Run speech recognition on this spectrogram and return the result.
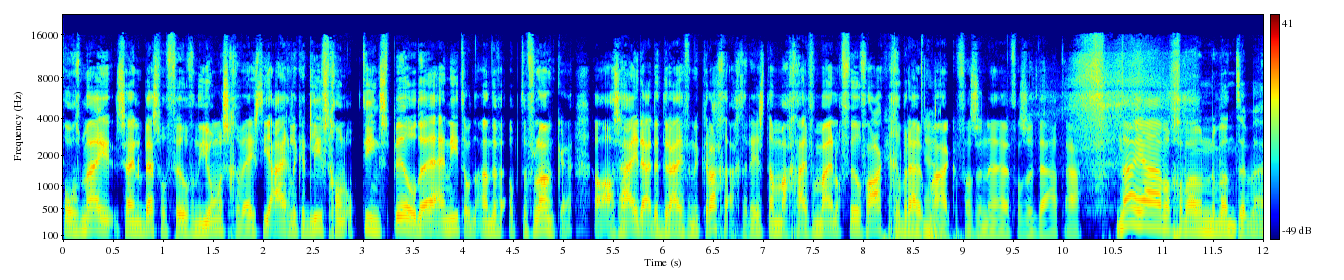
volgens mij zijn er best wel veel van die jongens geweest die eigenlijk het liefst gewoon op 10 speelden en niet op, aan de, op de flanken. Als hij daar de drijvende kracht achter is, dan mag hij van mij nog veel vaker gebruik Ja. maken van zijn, eh, van zijn data. Nou ja, wel gewoon, want eh,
